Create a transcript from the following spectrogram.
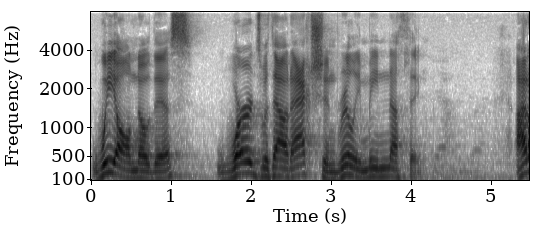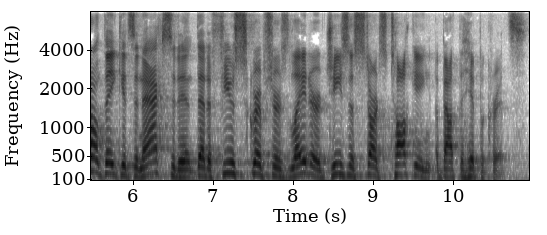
We all know this. Words without action really mean nothing. I don't think it's an accident that a few scriptures later, Jesus starts talking about the hypocrites.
